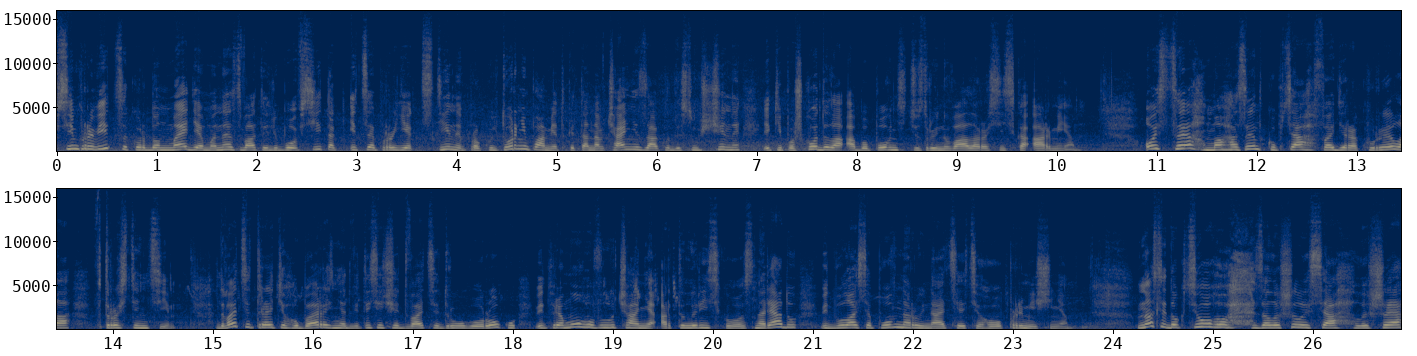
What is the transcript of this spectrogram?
Всім привіт! Це кордон медіа. Мене звати Любов Сітак, і це проєкт стіни про культурні пам'ятки та навчальні заклади Сумщини, які пошкодила або повністю зруйнувала російська армія. Ось це магазин купця Федіра Курила в Тростянці. 23 березня 2022 року від прямого влучання артилерійського снаряду відбулася повна руйнація цього приміщення. Внаслідок цього залишилися лише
